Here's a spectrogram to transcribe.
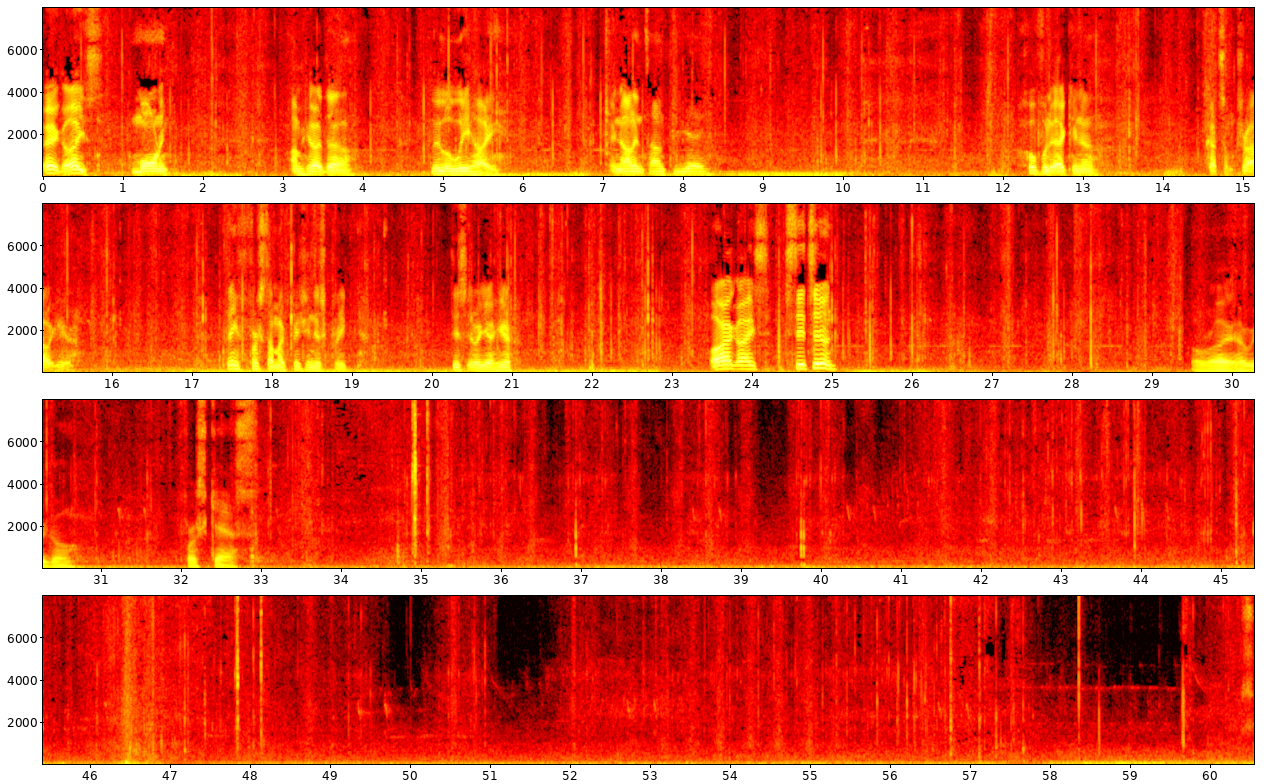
Hey guys, good morning. I'm here at the Little Lehigh in Allentown, PA. Hopefully I can uh, cut some trout here. I think it's first time I fish in this creek, this area here. All right guys, stay tuned. All right, here we go. First cast.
